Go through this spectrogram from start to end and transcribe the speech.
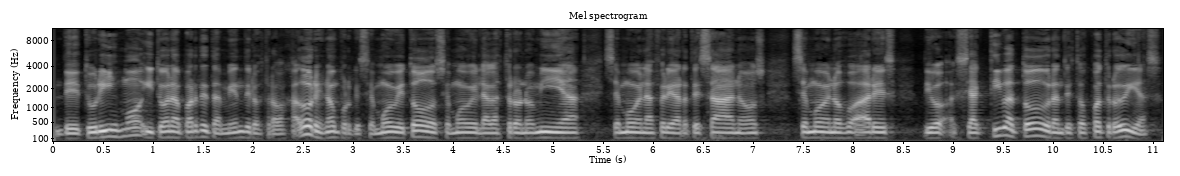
de turismo y toda la parte también de los trabajadores, ¿no? Porque se mueve todo, se mueve la gastronomía, se mueve la feria de artesanos, se mueven los bares, digo, se activa todo durante estos cuatro días.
